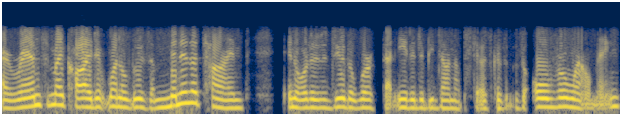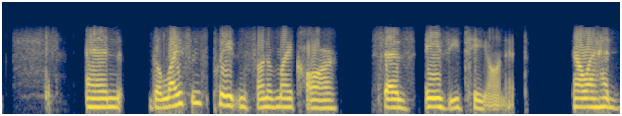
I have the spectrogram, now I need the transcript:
I ran to my car. I didn't want to lose a minute of time in order to do the work that needed to be done upstairs because it was overwhelming. And the license plate in front of my car says AZT on it. Now, I had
